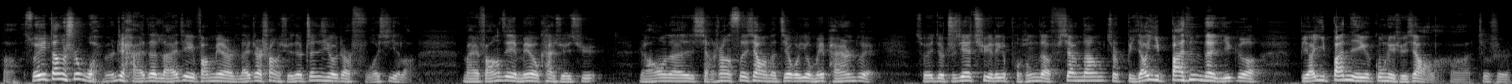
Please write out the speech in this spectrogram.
啊。所以当时我们这孩子来这方面来这儿上学的，真是有点佛系了。买房子也没有看学区，然后呢想上私校呢，结果又没排上队，所以就直接去了一个普通的，相当就是比较一般的一个比较一般的一个公立学校了啊。就是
